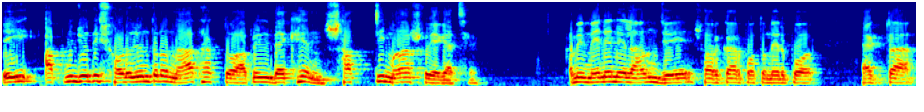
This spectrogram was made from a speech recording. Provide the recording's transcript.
এই আপনি যদি ষড়যন্ত্র না থাকতো, আপনি দেখেন সাতটি মাস হয়ে গেছে। আমি মেনে নিলাম যে সরকার পতনের পর একটা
